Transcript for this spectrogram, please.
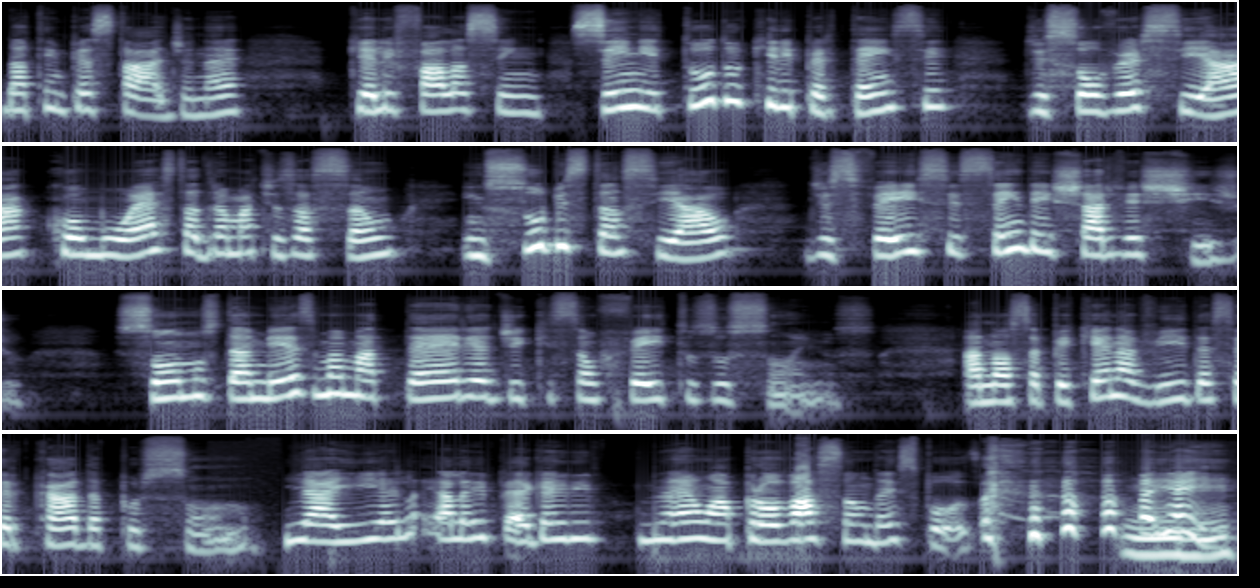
da tempestade, né? Que ele fala assim: sim, e tudo que lhe pertence dissolver-se-á como esta dramatização insubstancial desfez-se sem deixar vestígio. Somos da mesma matéria de que são feitos os sonhos. A nossa pequena vida é cercada por sono. E aí ela, ela pega ele, né, uma aprovação da esposa. Uhum. e aí, uhum.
